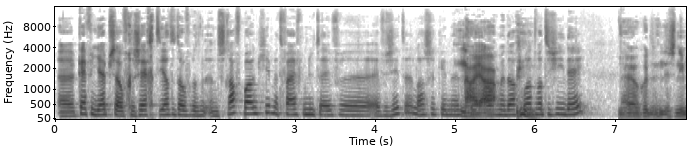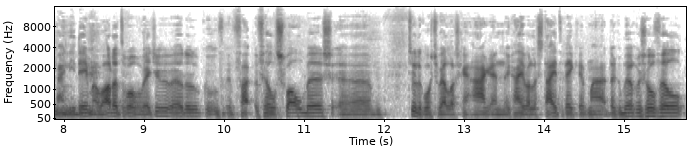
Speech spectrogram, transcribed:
Eh, Kevin, jij hebt zelf gezegd, je had het over een, een strafbankje met vijf minuten even, even zitten. Las ik in het Nou ja. Dagblad. Wat is je idee? Nou goed, dat is niet mijn idee, maar we hadden het erover, weet je. We hadden ook veel swalbes. Ehm tuurlijk word je wel eens gehaakt en dan ga je wel eens tijd rekken. Maar er gebeuren zoveel...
